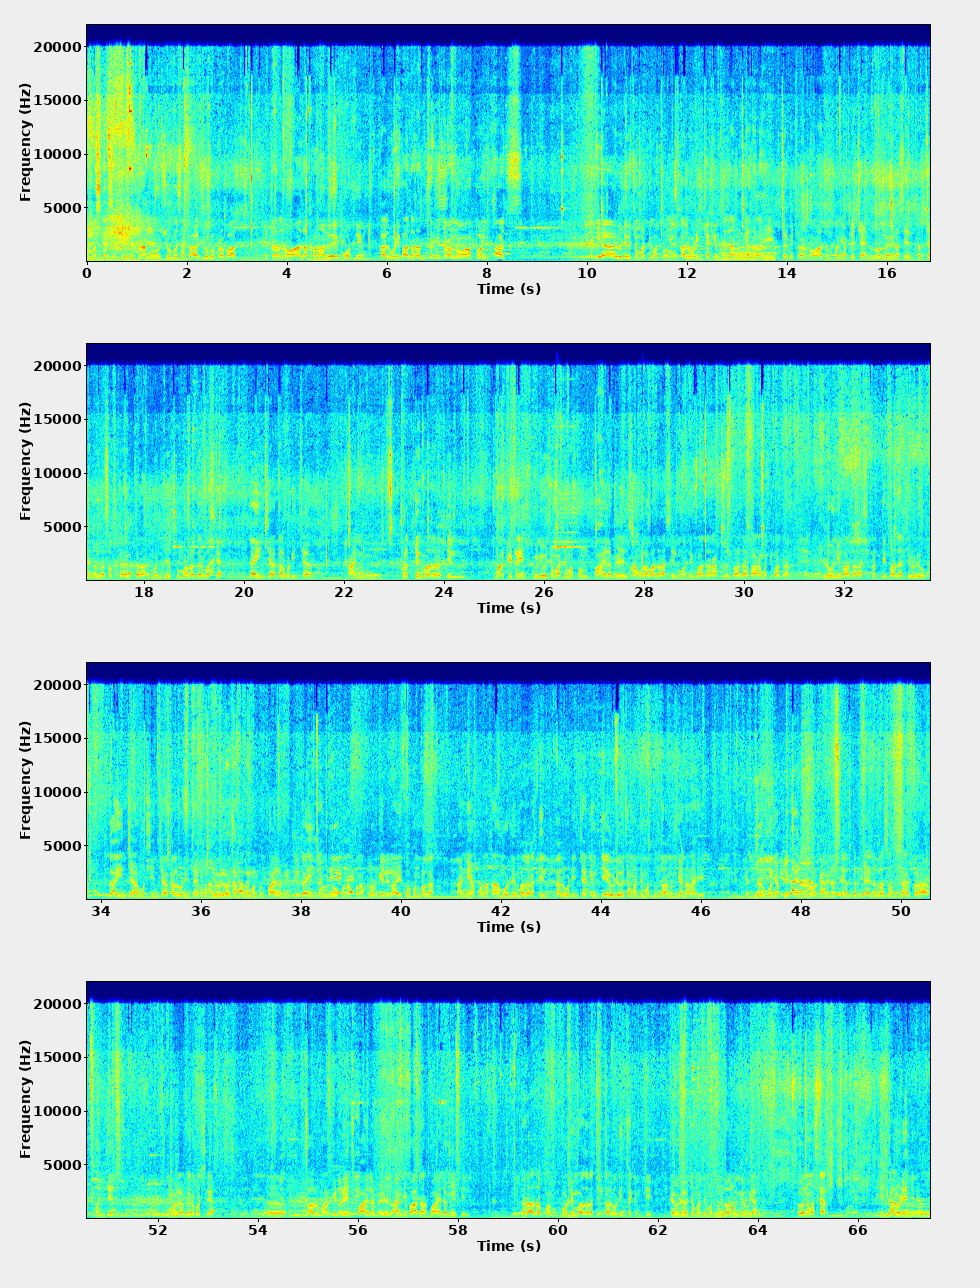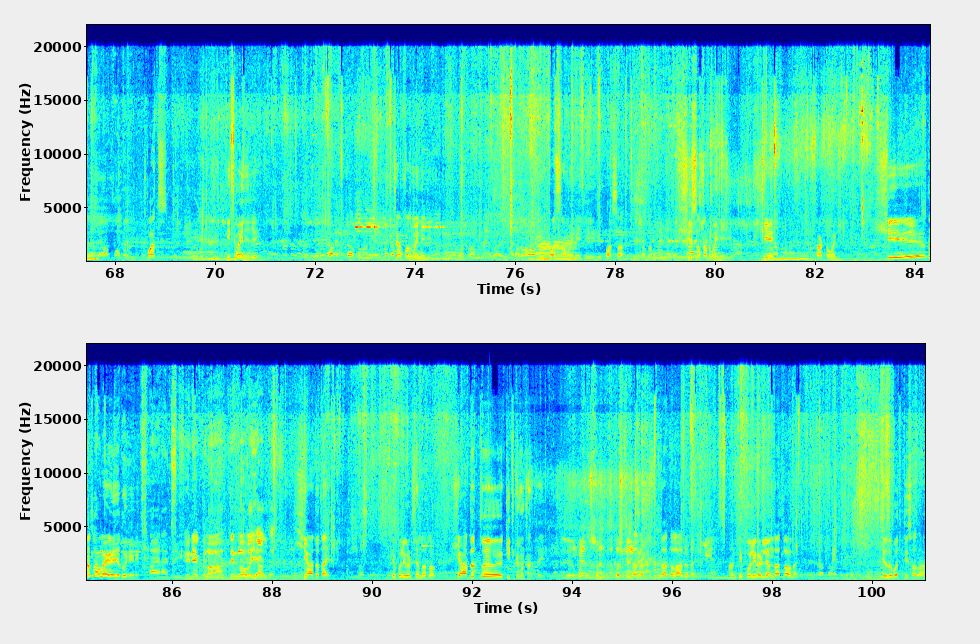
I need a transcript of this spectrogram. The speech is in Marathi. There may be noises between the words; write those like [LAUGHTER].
नमस्कार शेतकरी मित्रांनो शुभ सकाळ शुभ प्रभात. मित्रांनो आज आपण आलो आहे मोडलीम कालवडी बाजारात. तर मित्रांनो आपण आज या व्हिडिओच्या माध्यमातून कालवडींच्या किमती जाणून घेणार आहे. तर मित्रांनो अजून कोणी आपल्या चॅनलवर नवीन असेल तर चॅनलला सबस्क्राईब करा. म्हणजेच तुम्हाला घर बसल्या कालवडींच्या आणि प्रत्येक बाजारातील मार्केट रेंज व्हिडिओच्या माध्यमातून पाहायला मिळेल. सांगोला बाजार असेल मोडलिम बाजार अकलूज बाजार बारामती बाजार लोणी बाजार असे प्रत्येक बाजारचे व्हिडिओ गायींच्या म्हशींच्या कालवडींच्या किमती व्हिडिओच्या माध्यमातून पाहायला मिळतील. गायींचा व्हिडिओ पण आपण अपलोड केलेला आहे तो पण बघा. आणि आपण आता मोडलिम बाजारातील कालवडींच्या किमती या व्हिडिओच्या माध्यमातून जाणून घेणार आहे. जर कोणी आपल्या चॅनलवर नवीन असेल तर चॅनलला सबस्क्राईब करा. म्हणजेच तुम्हाला घर बसल्या चालू मार्केट रेंज पाहायला मिळेल आणि बाजार पाहायला मिळतील. तर आज आपण मोडलिम बाजारातील कालवडींच्या किमती या व्हिडिओच्या माध्यमातून जाणून घेऊया. हो नमस्कार. किती कालवडी आणली त्या? पाच. किती महिन्याची आहे? चार पाच महिन्याची. ही पाच सहा महिन्याची ही पाच सहा. ही सात आठ महिन्याची. ही आठ नऊ महिने. ही दात लावला आहे का या दोन्हीने? नाही नाही हे एक तीन लावला या आलता ही आदत आहे. त्या पलीकडच्या दात लावला. ही आदत अं, किती किंमत सांगता येईल? पस्तीस हजार. दाताला आदत आहे. आणि ती पलीकडल्यानं दात लावला आहे त्याचं बत्तीस हजार.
